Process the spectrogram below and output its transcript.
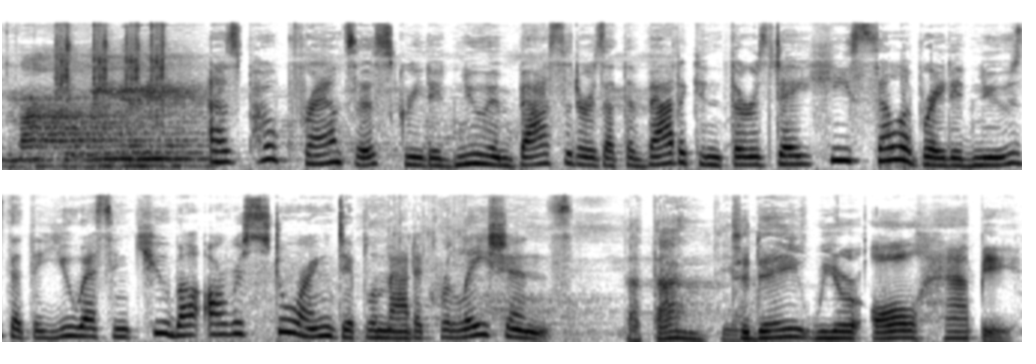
As Pope Francis greeted new ambassadors at the Vatican Thursday, he celebrated news that the U.S. and Cuba are restoring diplomatic relations. Today we are all happy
